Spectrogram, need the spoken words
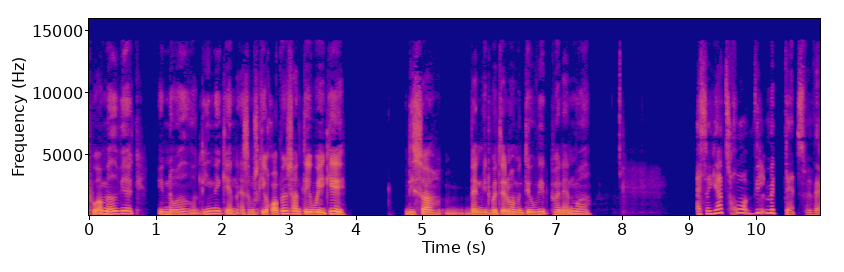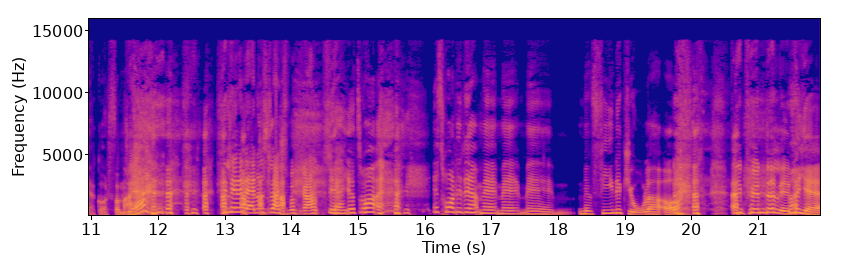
på at medvirke i noget lignende igen? Altså måske Robinson, det er jo ikke lige så vanvittigt på den måde, men det er jo vildt på en anden måde. Altså, jeg tror, Vild med Dans vil være godt for mig. Ja, det er lidt et andet slags program. Ja, jeg tror, jeg tror det der med, med, med, med fine kjoler og... Vi pynter lidt. Åh ja.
